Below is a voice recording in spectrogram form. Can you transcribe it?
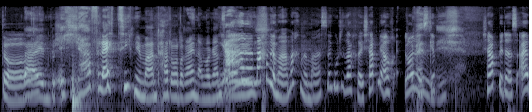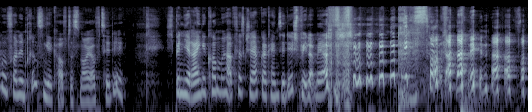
Doch. Nein, ich, ja, vielleicht ziehe ich mir mal einen Tatort rein, aber ganz ja, ehrlich. Ja, machen wir mal, machen wir mal. Das ist eine gute Sache. Ich habe mir auch, Leute, es gibt, ich habe mir das Album von den Prinzen gekauft, das neu auf CD. Ich bin hier reingekommen und habe festgestellt, ich habe gar keinen CD-Spieler mehr. so, dann aber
